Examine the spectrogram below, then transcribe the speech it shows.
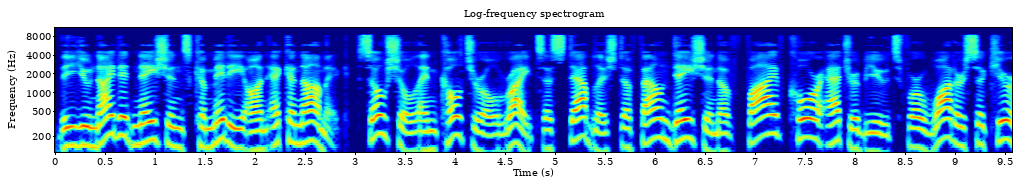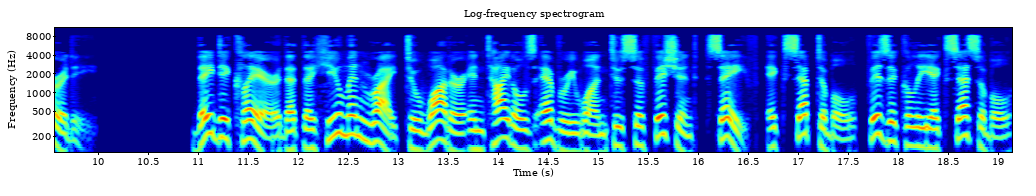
The United Nations Committee on Economic, Social and Cultural Rights established a foundation of five core attributes for water security. They declare that the human right to water entitles everyone to sufficient, safe, acceptable, physically accessible,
